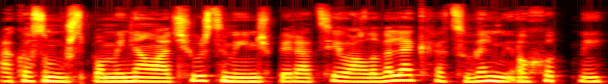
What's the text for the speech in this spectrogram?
ako som už spomínala, či už som inšpiráciou, ale veľakrát sú veľmi ochotní.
